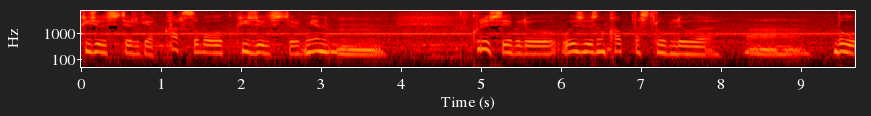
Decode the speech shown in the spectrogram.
Күйзелістерге қарсы болып күйзелістермен күресе білу өз өзін қалыптастыру білуі бұл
